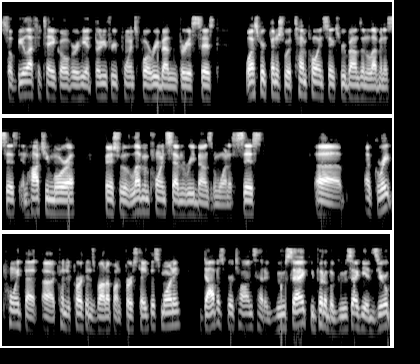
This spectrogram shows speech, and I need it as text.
So Beal had to take over. He had 33 points, four rebounds, and three assists. Westbrook finished with 10.6 rebounds and 11 assists, and Hachimura finished with 11.7 rebounds and one assist. Uh, a great point that uh, Kendrick Perkins brought up on first take this morning. Davis Bertans had a goose egg. He put up a goose egg. He had zero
